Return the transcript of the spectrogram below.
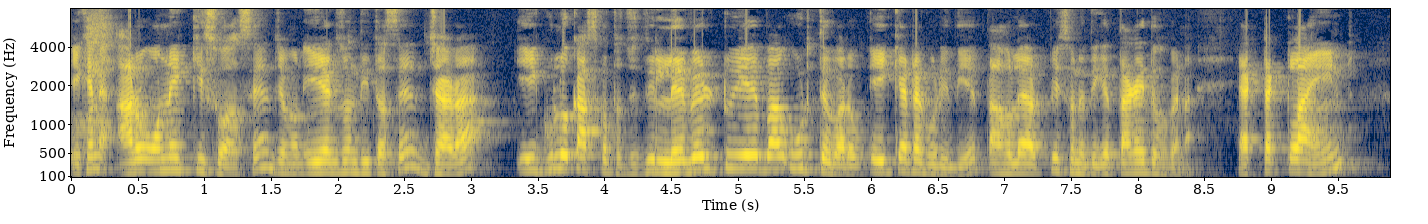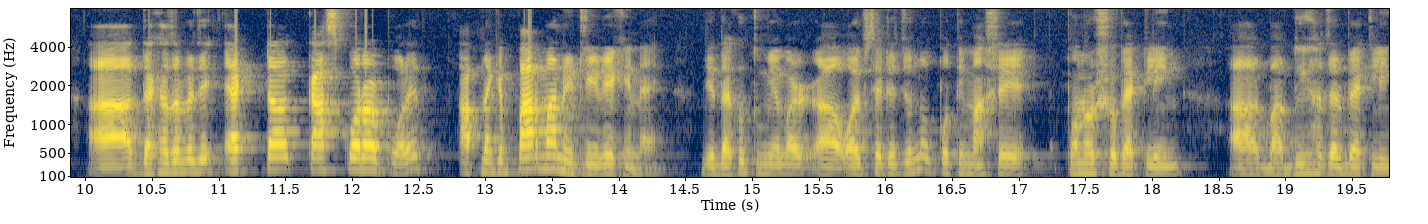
এখানে আরও অনেক কিছু আছে, যেমন এই একজন দিতেছে যারা এইগুলো কাজ করতে। যদি লেভেল টু এ বা উঠতে পারো এই ক্যাটাগরি দিয়ে, তাহলে আর পেছনের দিকে তাকাইতে হবে না। একটা ক্লায়েন্ট দেখা যাবে যে একটা কাজ করার পরে আপনাকে পারমানেন্টলি রেখে নেয় যে দেখো তুমি আমার ওয়েবসাইটের জন্য প্রতি মাসে পনেরোশো ব্যাকলিং বা দুই হাজার ব্যাকলিং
